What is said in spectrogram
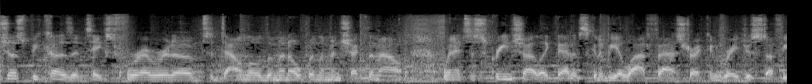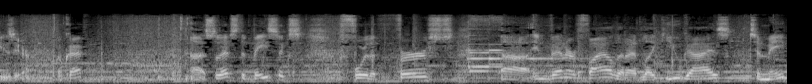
just because it takes forever to, to download them and open them and check them out. When it's a screenshot like that, it's going to be a lot faster. I can grade your stuff easier. Okay? Uh, so that's the basics for the first uh, inventor file that I'd like you guys to make.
